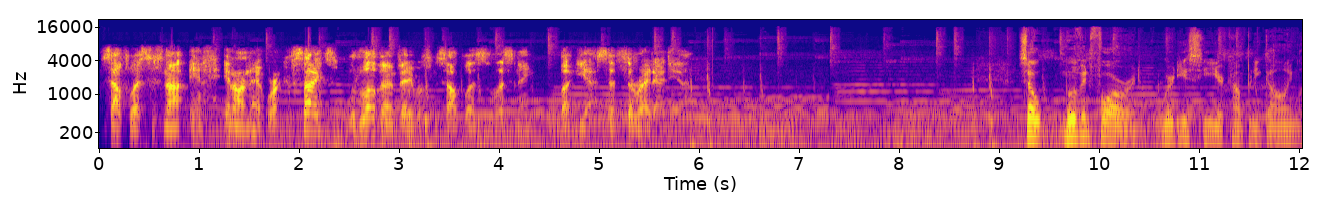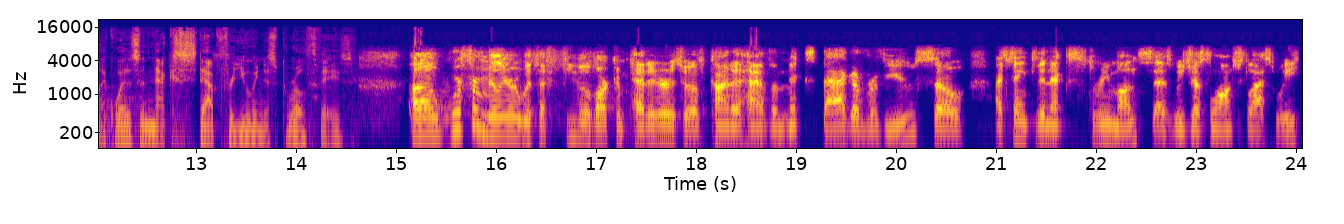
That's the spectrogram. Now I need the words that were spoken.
Southwest is not in, in our network of sites. Would love them if anyone from Southwest is listening, but yes, that's the right idea. So, moving forward, where do you see your company going? Like, what is the next step for you in this growth phase? Uh, we're familiar with a few of our competitors who have kind of have a mixed bag of reviews. So I think the next three months, as we just launched last week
